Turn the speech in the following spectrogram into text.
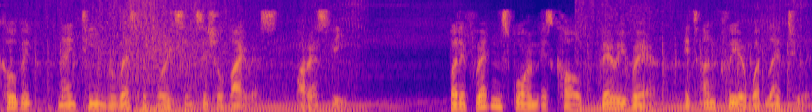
COVID-19 or respiratory syncytial virus, RSV. But if Retton's form is called very rare, it's unclear what led to it.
